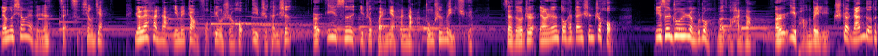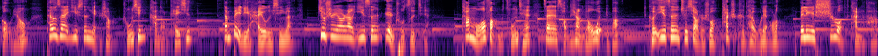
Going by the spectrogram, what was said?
两个相爱的人再次相见。原来汉娜因为丈夫病逝后一直单身，而伊森一直怀念汉娜，终身未娶。在得知两人都还单身之后，伊森终于忍不住吻了汉娜，而一旁的贝利吃着难得的狗粮，他又在伊森脸上重新看到了开心。但贝利还有个心愿，就是要让伊森认出自己。他模仿着从前在草地上摇尾巴，可伊森却笑着说他只是太无聊了。贝利失落地看着他，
